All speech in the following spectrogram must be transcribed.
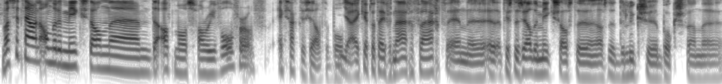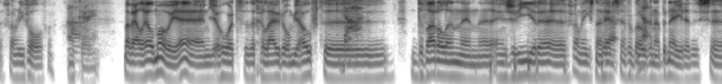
Was het nou een andere mix dan ehm, de Atmos van Revolver of exact dezelfde Bob? Ja, ik heb dat even nagevraagd. En eh, het is dezelfde mix als de, als de deluxe box van, eh, van Revolver. Oké. Maar wel heel mooi, hè? En je hoort de geluiden om je hoofd eh, Ja. dwarrelen en, eh, en zwieren. eh, van links naar rechts Ja. en van boven Ja. naar beneden. Dus, eh,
